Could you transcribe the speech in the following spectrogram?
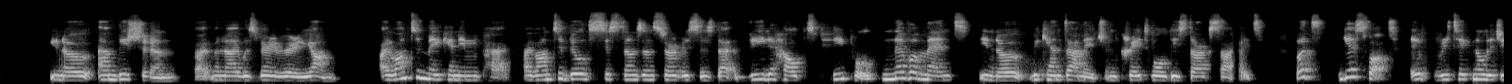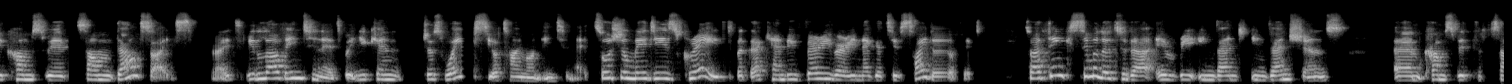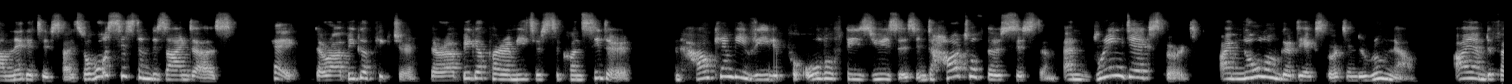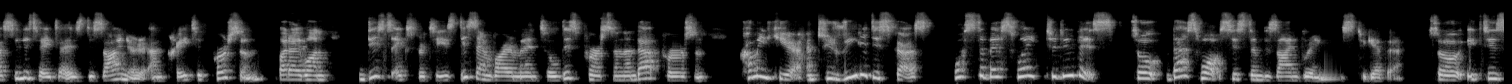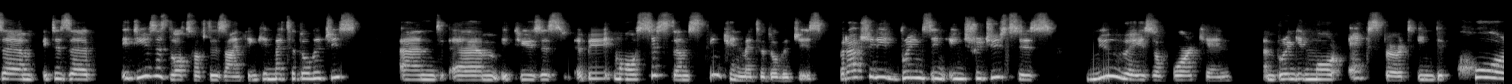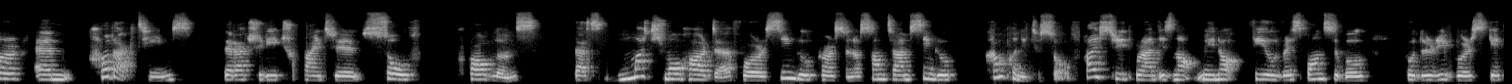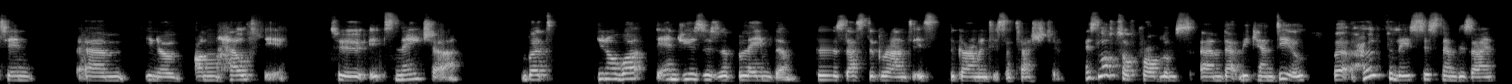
you know ambition like when i was very very young I want to make an impact. I want to build systems and services that really helps people. Never meant, you know, we can damage and create all these dark sides. But guess what? Every technology comes with some downsides, right? We love internet, but you can just waste your time on internet. Social media is great, but there can be very, very negative side of it. So I think similar to that, every invent inventions um, comes with some negative side. So what system design does hey, there are bigger picture, there are bigger parameters to consider. And how can we really put all of these users in the heart of those systems and bring the expert? I'm no longer the expert in the room now. I am the facilitator as designer and creative person, but I want this expertise, this environmental, this person and that person coming here and to really discuss what's the best way to do this. So that's what system design brings together. So it is um, it is a it uses lots of design thinking methodologies and um, it uses a bit more systems thinking methodologies, but actually it brings in, introduces new ways of working and bringing more expert in the core um, product teams that actually trying to solve problems that's much more harder for a single person or sometimes single company to solve. High street brand is not may not feel responsible for the rivers getting um, you know, unhealthy to its nature. But you know what? The end users will blame them because that's the brand is the garment is attached to. There's lots of problems um, that we can deal, but hopefully, system design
